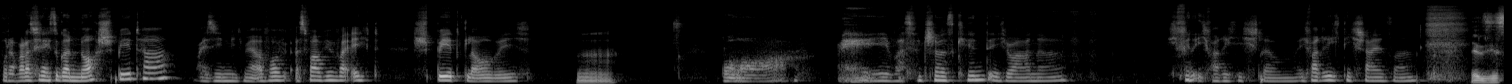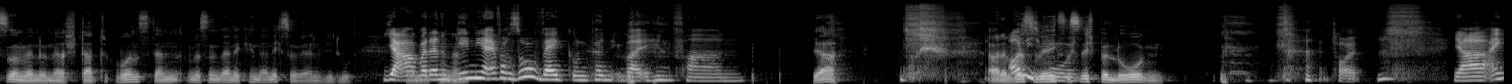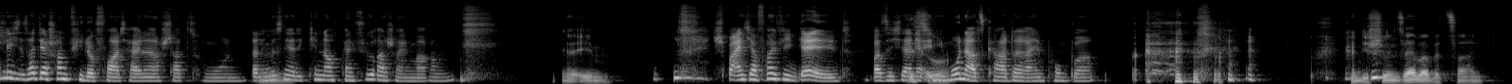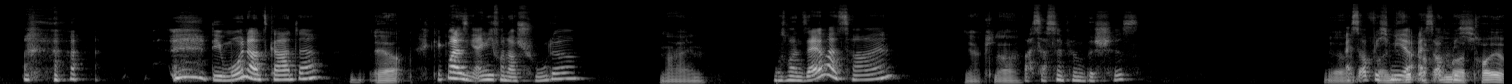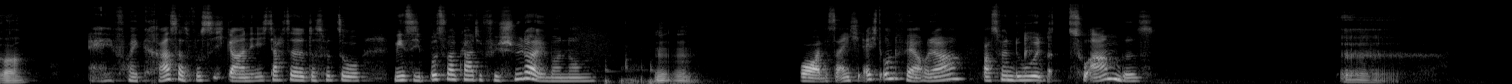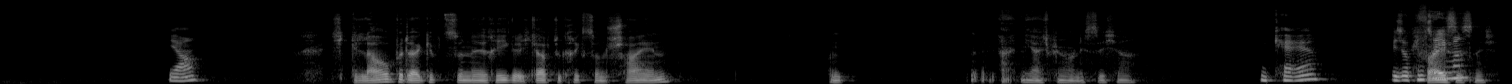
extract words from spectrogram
Oder war das vielleicht sogar noch später? Weiß ich nicht mehr. Aber es war auf jeden Fall echt spät, glaube ich. Mhm. Boah. Ey, was für ein schlimmes Kind ich war, ne? Ich finde, ich war richtig schlimm. Ich war richtig scheiße. Ja, siehst du, und wenn du in der Stadt wohnst, dann müssen deine Kinder nicht so werden wie du. Ja, aber dann Kindern... gehen die einfach so weg und können überall hinfahren. Ja. Aber dann wirst du wenigstens gut. nicht belogen. Toll. Ja, eigentlich, es hat ja schon viele Vorteile, in der Stadt zu wohnen. Dann mhm. müssen ja die Kinder auch keinen Führerschein machen. Ja, eben. Spare ich ja voll viel Geld, was ich dann Ist ja in die Monatskarte reinpumpe. Können die schön selber bezahlen. Die Monatskarte? Ja. Kriegt man das nicht eigentlich von der Schule? Nein. Muss man selber zahlen? Ja, klar. Was ist das denn für ein Beschiss? Ja, als ob ich mir. Wird als ob immer ich, teurer. Ey, voll krass, das wusste ich gar nicht. Ich dachte, das wird so mäßig Busfahrkarte für Schüler übernommen. Mm. Boah, das ist eigentlich echt unfair, oder? Was, wenn du zu arm bist? Äh. Ja. Ich glaube, da gibt es so eine Regel. Ich glaube, du kriegst so einen Schein. Und. Ja, ich bin mir noch nicht sicher. Okay. Wieso kennst ich du jemanden? Ich weiß es nicht.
